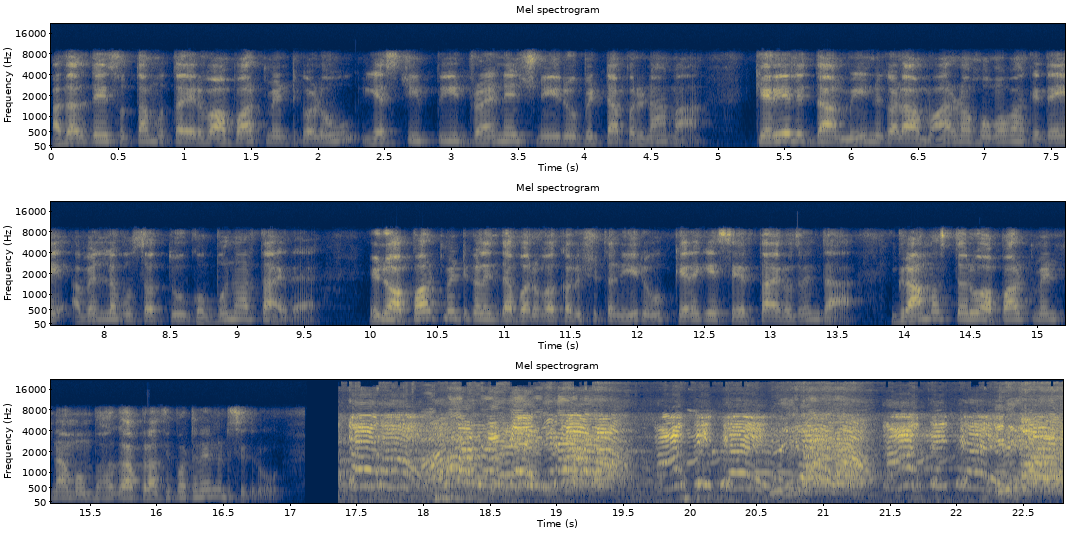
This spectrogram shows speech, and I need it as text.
ಅದಲ್ಲದೆ ಸುತ್ತಮುತ್ತ ಇರುವ ಅಪಾರ್ಟ್ಮೆಂಟ್ಗಳು ಎಸ್ ಪಿ ಡ್ರೈನೇಜ್ ನೀರು ಬಿಟ್ಟ ಪರಿಣಾಮ. ಕೆರೆಯಲ್ಲಿದ್ದ ಮೀನುಗಳ ಮಾರಣ ಹೋಮವಾಗಿದೆ ಅವೆಲ್ಲವೂ ಸತ್ತು ಗೊಬ್ಬು ನಾರ್ತಾ ಇದೆ. ಇನ್ನು ಅಪಾರ್ಟ್ಮೆಂಟ್ಗಳಿಂದ ಬರುವ ಕಲುಷಿತ ನೀರು ಕೆರೆಗೆ ಸೇರ್ತಾ ಇರೋದ್ರಿಂದ ಗ್ರಾಮಸ್ಥರು ಅಪಾರ್ಟ್ಮೆಂಟ್ನ ಮುಂಭಾಗ ಪ್ರತಿಭಟನೆ ನಡೆಸಿದರು. ಧಿಕ್ಕಾರ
